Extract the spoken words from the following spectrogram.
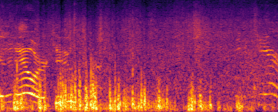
in an hour or two. Need a chair.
